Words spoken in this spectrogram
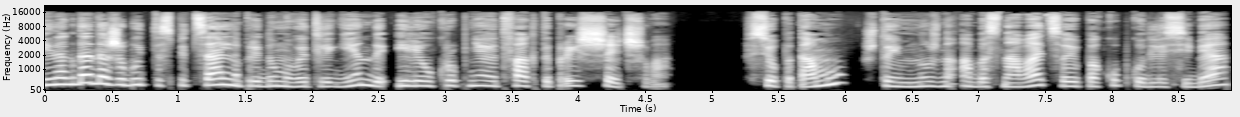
Иногда даже будто специально придумывают легенды или укрупняют факты происшедшего. Все потому, что им нужно обосновать свою покупку для себя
